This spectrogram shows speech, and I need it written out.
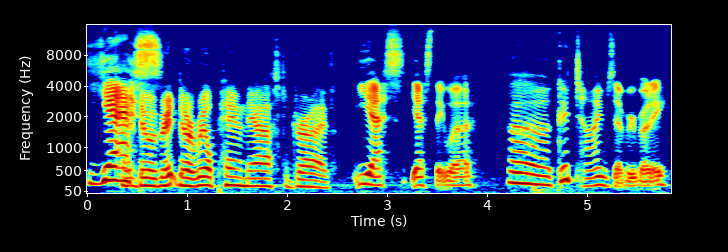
Yes, They were re- they were a real pain in the ass to drive. yes, yes, they were. Oh, good times, everybody.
